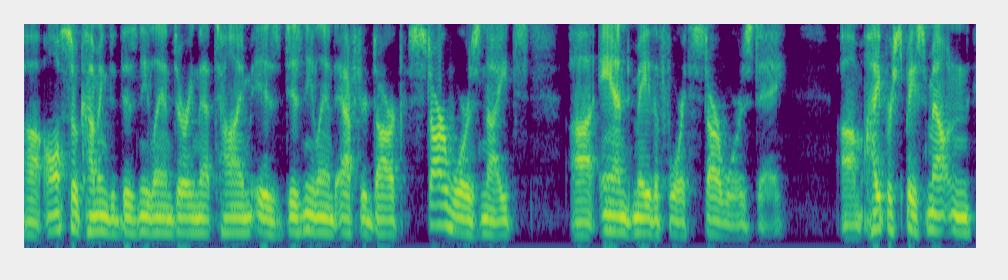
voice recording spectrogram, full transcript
Uh, also coming to Disneyland during that time is Disneyland After Dark Star Wars Nights uh, and May the 4th Star Wars Day. Um, Hyperspace Mountain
